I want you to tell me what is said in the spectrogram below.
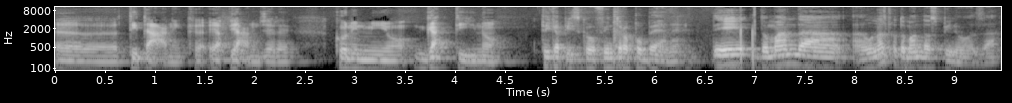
eh, Titanic e a piangere con il mio gattino. Ti capisco fin troppo bene. E domanda, un'altra domanda spinosa.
